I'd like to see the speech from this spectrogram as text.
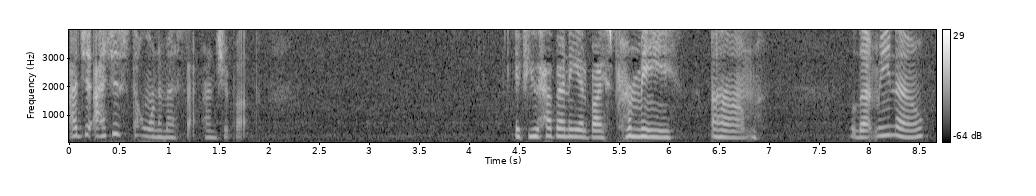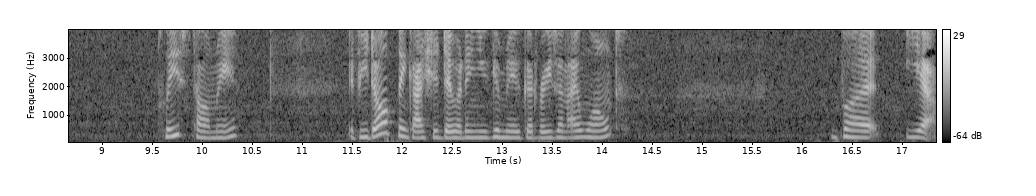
I, ju- I just don't want to mess that friendship up. If you have any advice for me, um, let me know. Please tell me. If you don't think I should do it and you give me a good reason, I won't. But, yeah.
